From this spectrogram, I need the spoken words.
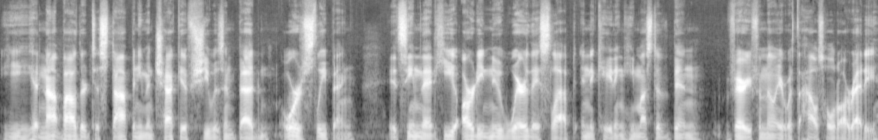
He had not bothered to stop and even check if she was in bed or sleeping. It seemed that he already knew where they slept, indicating he must have been very familiar with the household already.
